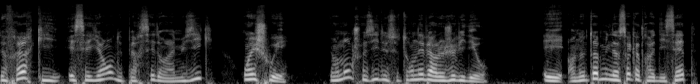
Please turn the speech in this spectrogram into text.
Deux frères qui, essayant de percer dans la musique, ont échoué et ont donc choisi de se tourner vers le jeu vidéo. Et en octobre 1997,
